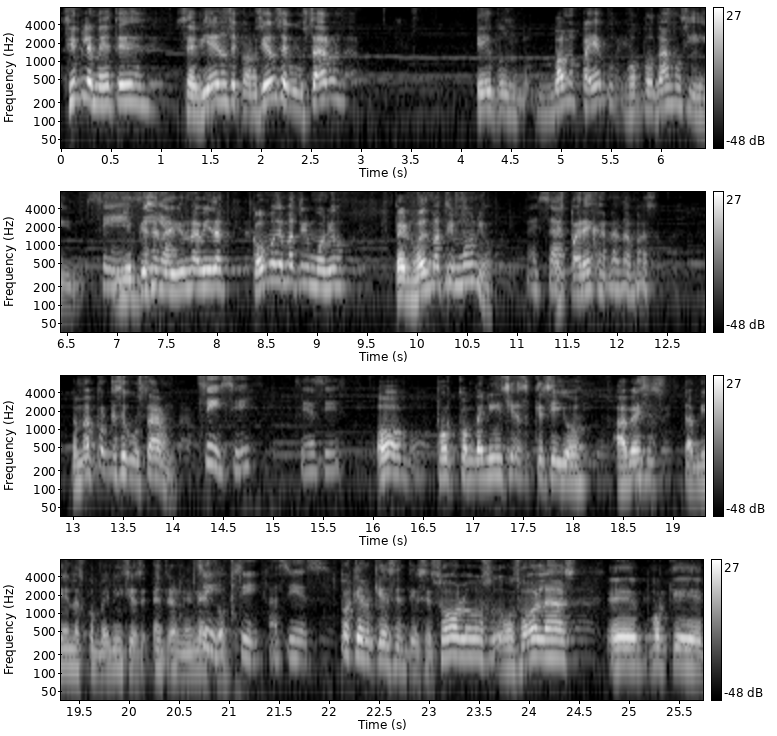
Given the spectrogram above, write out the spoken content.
Simplemente se vieron, se conocieron, se gustaron y pues vamos para allá, pues, pues, pues vamos y, empiezan a vivir una vida como de matrimonio, pero no es matrimonio, es pareja nada más, nada más porque se gustaron. Sí, sí, sí, así es. O por conveniencias, qué sé yo. A veces también las conveniencias entran en esto. Sí, así es. Porque no quieren sentirse solos o solas, eh, porque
